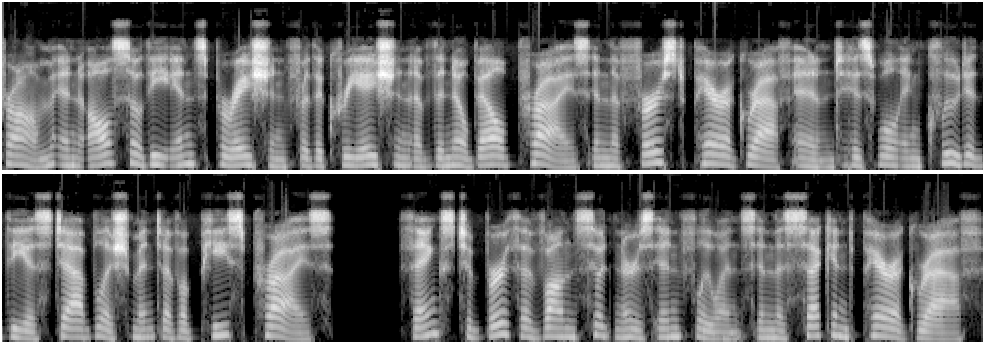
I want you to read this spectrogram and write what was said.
from and also the inspiration for the creation of the Nobel Prize in the first paragraph and his will included the establishment of a Peace Prize, Thanks to Bertha von Suttner's influence in the second paragraph,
